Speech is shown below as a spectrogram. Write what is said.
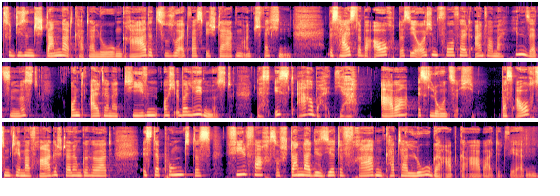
zu diesen Standardkatalogen, gerade zu so etwas wie Stärken und Schwächen. Das heißt aber auch, dass ihr euch im Vorfeld einfach mal hinsetzen müsst und Alternativen euch überlegen müsst. Das ist Arbeit, ja, aber es lohnt sich. Was auch zum Thema Fragestellung gehört, ist der Punkt, dass vielfach so standardisierte Fragenkataloge abgearbeitet werden.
